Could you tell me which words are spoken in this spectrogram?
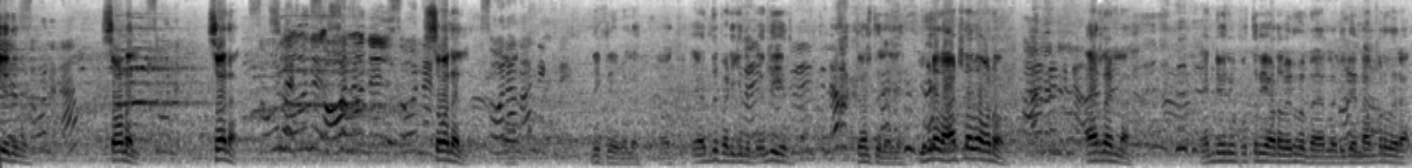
ചെയ്യുന്നു സോണൽ. സോന സോനൽ നിക് നെയിം അല്ലേ? ഓക്കെ എന്ത് പഠിക്കുന്നുണ്ട്? എന്ത് ചെയ്യുന്നു? ട്വൽത്തിലല്ലേ ഇവിടെ നാട്ടിലതാണോ? അയർലൻഡിലാ എന്റെ ഒരു പുത്രി അവിടെ വരുന്നുണ്ട് അയർലൻഡ് ഞാൻ നമ്പർ തരാം.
